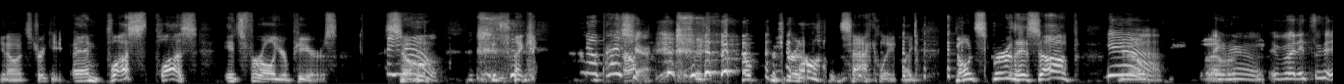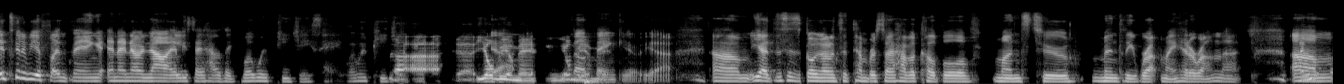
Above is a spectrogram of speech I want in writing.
you know it's tricky. And plus, plus, it's for all your peers. I so know. it's like no pressure. no pressure at all. Exactly. Like, don't screw this up. you know, yeah. I know, but it's it's gonna be a fun thing, and I know now at least I have like, what would PJ say? What would PJ? Uh, yeah, you'll be amazing. You'll No, be amazing. thank you. Yeah, um, yeah. This is going on in September, so I have a couple of months to mentally wrap my head around that. Um,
